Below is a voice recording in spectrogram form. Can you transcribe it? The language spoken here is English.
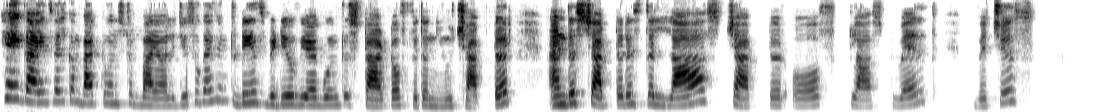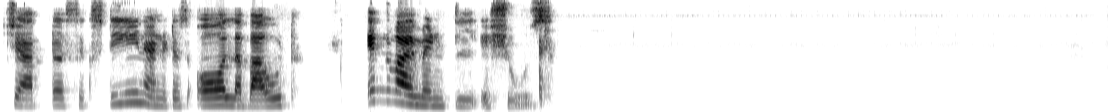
Hey guys, welcome back to One Stop Biology. So guys, in today's video, we are going to start off with a new chapter. And this chapter is the last chapter of class 12th, which is chapter 16, and it is all about environmental issues.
